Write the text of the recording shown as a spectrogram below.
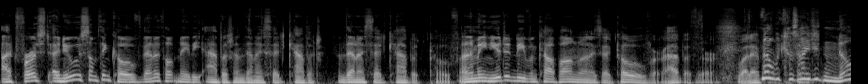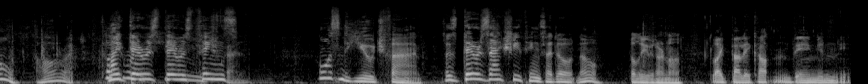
At first, I knew it was something Cove. Then I thought maybe Abbott, and then I said Cabot, and then I said Cabot Cove. And I mean, you didn't even cop on when I said Cove or Abbott or whatever. No, because I didn't know. All right. Thought Like there is there is things. fan. I wasn't a huge fan. There's, there is actually things I don't know. Believe it or not. like Ballycotton being in.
